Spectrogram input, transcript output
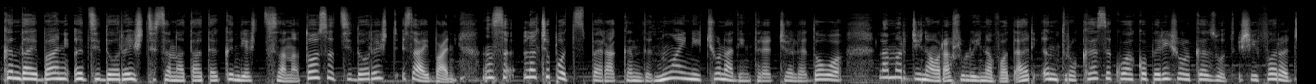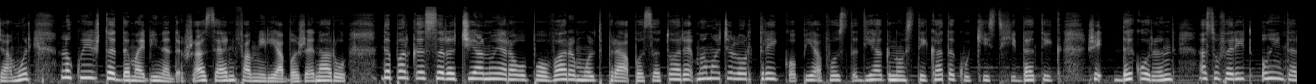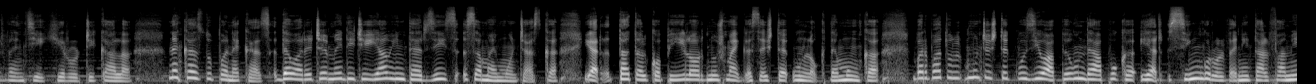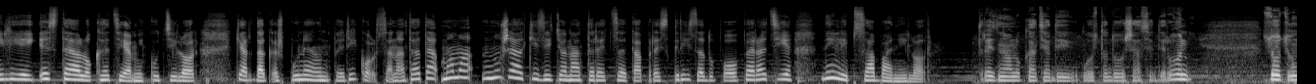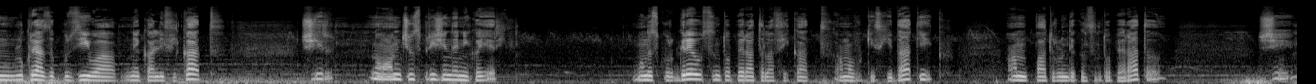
Când ai bani, îți dorești sănătate. Când ești sănătos, îți dorești să ai bani. Însă, la ce poți spera când nu ai niciuna dintre cele două? La marginea orașului Năvodari, într-o casă cu acoperișul căzut și fără geamuri, locuiește de mai bine de șase ani familia Băjenaru. De parcă sărăcia nu era o povară mult prea apăsătoare, mama celor trei copii a fost diagnosticată cu chist hidatic și, de curând, a suferit o intervenție chirurgicală. Necaz după necaz, deoarece medicii i-au interzis să mai muncească, iar tatăl copiilor nu-și mai găsește un loc de muncă. Bărbatul muncește cu ziua pe unde apucă, iar singurul venit al familiei este alocația micuților. Chiar dacă își pune în pericol sănătatea, mama nu și-a achiziționat rețeta prescrisă după operație din lipsa banilor. Trăiesc în alocația de 126 de roni, soțul lucrează cu ziua necalificat și nu am niciun sprijin de nicăieri. Mă descurc greu, sunt operată la ficat, am avut chis hidatic, am patru luni de când sunt operată și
